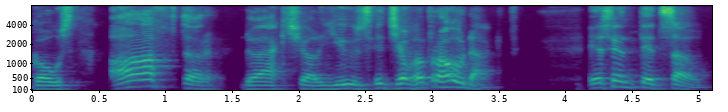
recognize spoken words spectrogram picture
goes after the actual usage of a product. Isn't it so?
